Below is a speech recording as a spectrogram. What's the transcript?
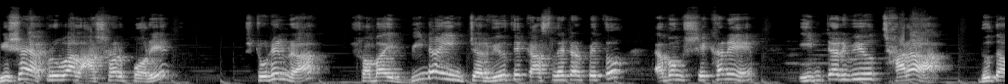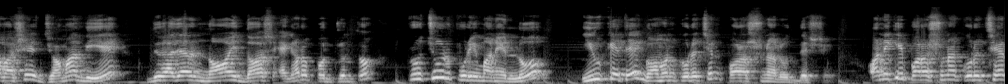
ভিসা অ্যাপ্রুভাল আসার পরে স্টুডেন্টরা সবাই বিনা ইন্টারভিউতে কাস লেটার পেত এবং সেখানে ইন্টারভিউ ছাড়া দূতাবাসে জমা দিয়ে দুই হাজার নয়, দশ, এগারো পর্যন্ত প্রচুর পরিমাণে লোক ইউকেতে গমন করেছেন পড়াশোনার উদ্দেশ্যে। অনেকেই পড়াশোনা করেছেন,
